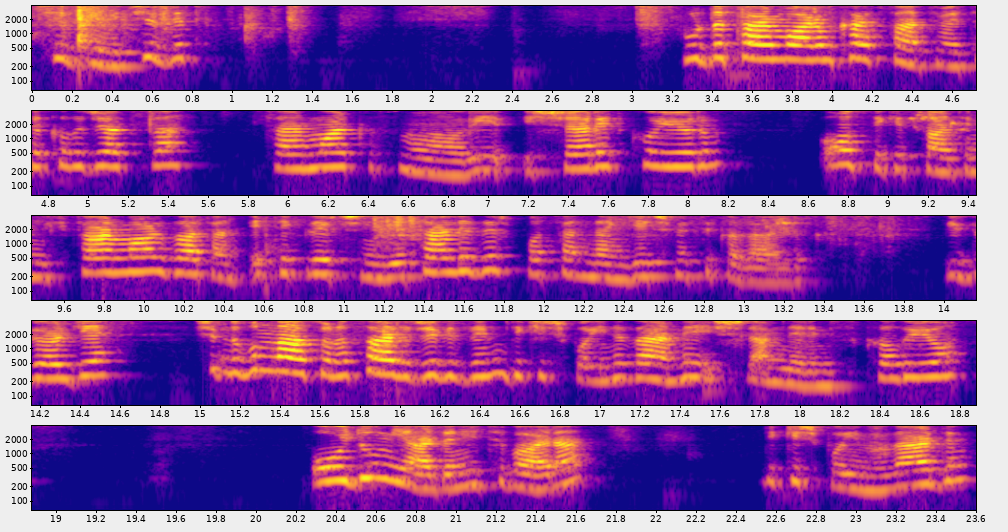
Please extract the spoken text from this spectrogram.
çizgimi çizip burada fermuarım kaç santime takılacaksa fermuar kısmıma bir işaret koyuyorum. 18 santimlik fermuar zaten etekler için yeterlidir. Basenden geçmesi kadarlık bir bölge. Şimdi bundan sonra sadece bizim dikiş payını verme işlemlerimiz kalıyor. Oyduğum yerden itibaren dikiş payımı verdim.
